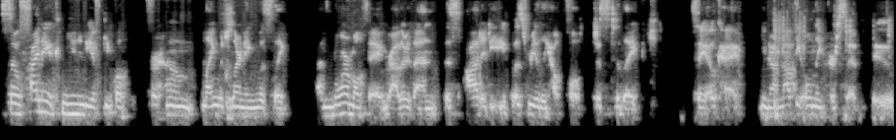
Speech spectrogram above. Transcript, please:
so finding a community of people for whom language learning was like a normal thing rather than this oddity was really helpful just to like say, okay, you know, I'm not the only person who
